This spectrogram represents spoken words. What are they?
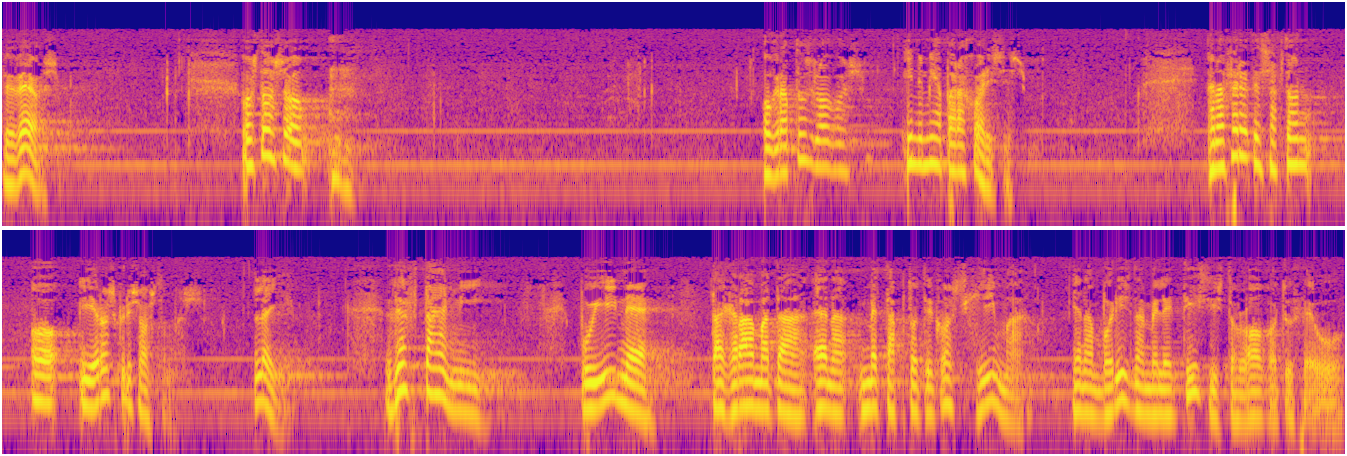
Βεβαίως. Ωστόσο ο γραπτός λόγος είναι μια παραχώρηση. Αναφέρεται σε αυτόν ο Ιερός Χρυσόστομος. Λέγει δεν φτάνει που είναι τα γράμματα ένα μεταπτωτικό σχήμα για να μπορείς να μελετήσεις το Λόγο του Θεού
